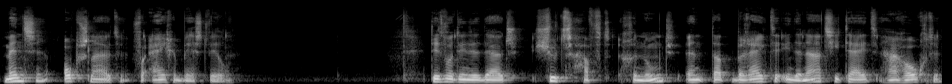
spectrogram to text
Mensen opsluiten voor eigen bestwil. Dit wordt in het Duits Schutzhaft genoemd en dat bereikte in de nazietijd haar hoogte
